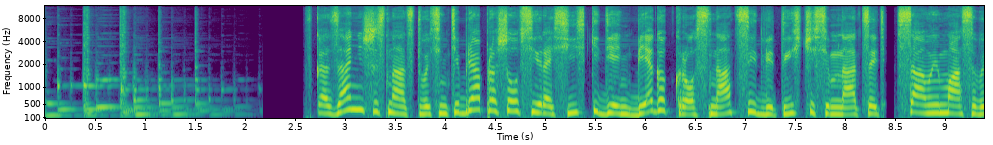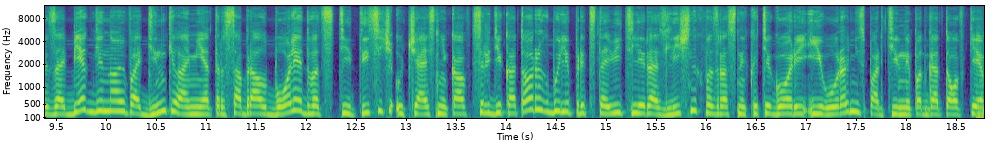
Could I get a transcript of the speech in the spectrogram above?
you В Казани 16 сентября прошел Всероссийский день бега «Кросс нации 2017». Самый массовый забег длиной в один километр собрал более 20 тысяч участников, среди которых были представители различных возрастных категорий и уровней спортивной подготовки.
